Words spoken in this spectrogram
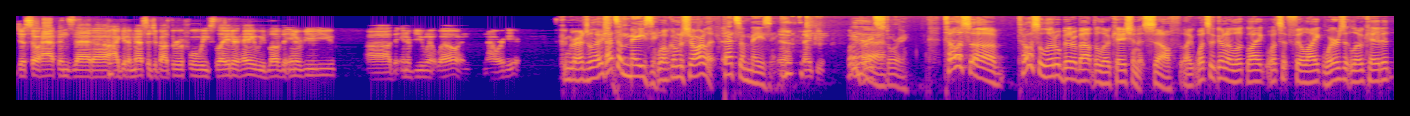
just so happens that uh, I get a message about three or four weeks later. Hey, we'd love to interview you. Uh, the interview went well, and now we're here. Congratulations. That's amazing. Welcome to Charlotte. That's amazing. Yeah, thank you. What a Yeah. great story. Tell us, uh, tell us a little bit about the location itself. Like, what's it going to look like? What's it feel like? Where is it located?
